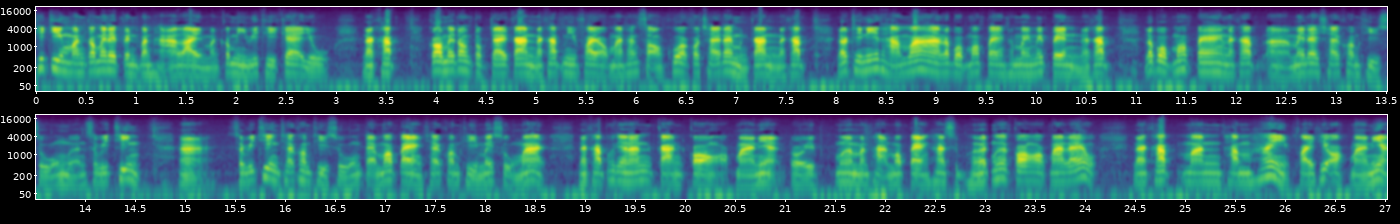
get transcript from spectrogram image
ที่จริงมันก็ไม่ได้เป็นปัญหาอะไร มันก็มีวิธีแก้อยู่นะครับก็ไม่ต้องตกใจกันนะครับมีไฟออกมาทั้งสองขั้วก็ใช้ได้เหมือนกันนะครับแล้วทีนี้ถามว่าระบบหม้อแปลงทำไมไม่เป็นนะครับระบบหม้อแปลงนะครับอ่าไม่ได้ใช้ความถี่สูงเหมือนสวิตชิ่งอ่า สวิตชิ่งใช้ความถี่สูง แต่หม้อแปลงใช้ความถี่ไม่สูงมากนะครับเพราะฉะนั้นการกรองออกมาเนี่ยโดยเมื่อมันผ่านหม้อแปลง 50เฮิรตซ์เมื่อกรองออกมาแล้วนะครับมันทำให้ไฟที่ออกมาเนี่ย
